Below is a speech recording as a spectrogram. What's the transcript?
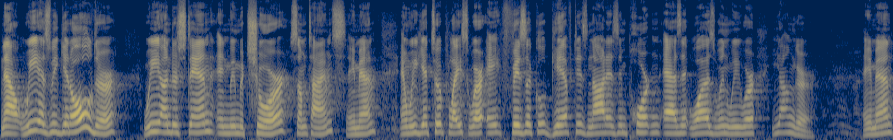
Now, we, as we get older, we understand and we mature sometimes. Amen and we get to a place where a physical gift is not as important as it was when we were younger. Amen.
